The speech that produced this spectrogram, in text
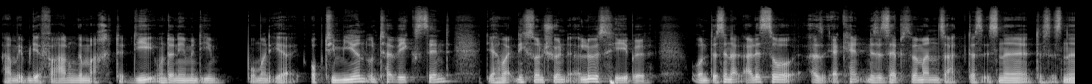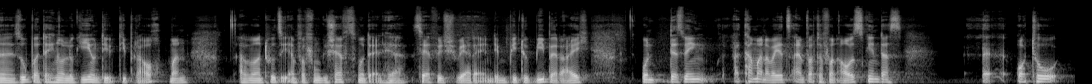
haben eben die Erfahrung gemacht, die Unternehmen, die wo man eher optimierend unterwegs sind, die haben halt nicht so einen schönen Erlöshebel. Und das sind halt alles so, also Erkenntnisse, selbst wenn man sagt, das ist eine, das ist eine super Technologie und die, die braucht man, aber man tut sich einfach vom Geschäftsmodell her sehr viel schwerer in dem B2B-Bereich. Und deswegen kann man aber jetzt einfach davon ausgehen, dass äh, Otto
